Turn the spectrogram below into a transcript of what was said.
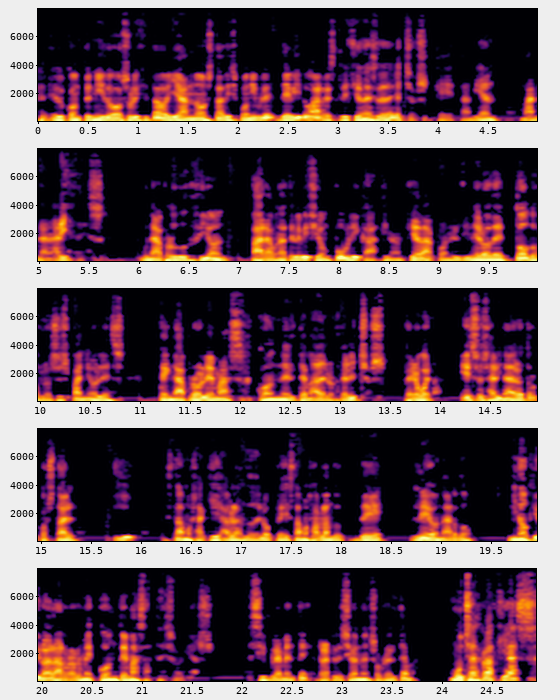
el contenido solicitado ya no está disponible debido a restricciones de derechos, que también manda narices. Una producción para una televisión pública financiada con el dinero de todos los españoles tenga problemas con el tema de los derechos. Pero bueno, eso es harina del otro costal y estamos aquí hablando de Lope, estamos hablando de Leonardo y no quiero alargarme con temas accesorios. Simplemente reflexionen sobre el tema. Muchas gracias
